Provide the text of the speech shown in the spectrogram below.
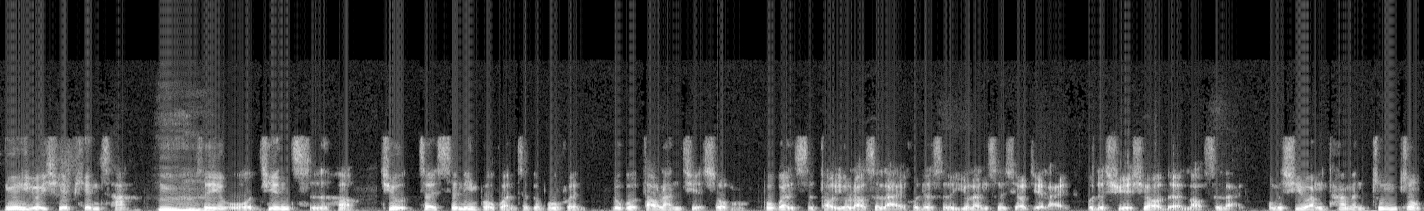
因为有一些偏差，嗯嗯，所以我坚持哈，就在森林博物馆这个部分，如果导览解说，不管是导游老师来，或者是游览车小姐来，或者学校的老师来。我们希望他们尊重，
